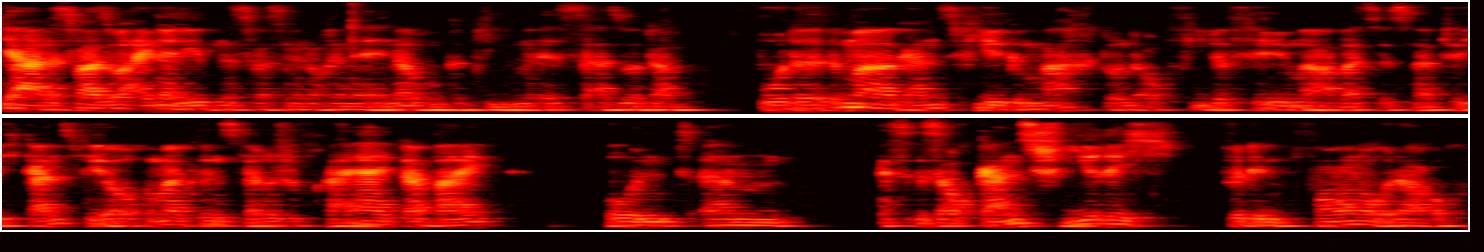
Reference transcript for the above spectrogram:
ja, das war so ein Erlebnis, was mir noch in Erinnerung geblieben ist. Also da wurde immer ganz viel gemacht und auch viele Filme, aber es ist natürlich ganz viel auch immer künstlerische Freiheit dabei. Und ähm, es ist auch ganz schwierig für den Fonds oder auch,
